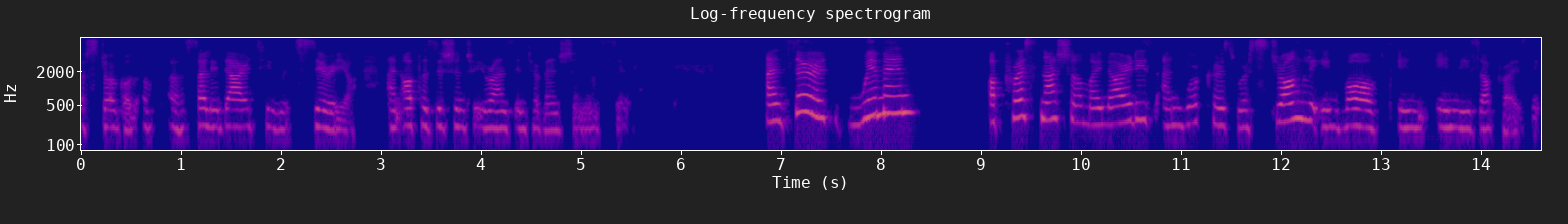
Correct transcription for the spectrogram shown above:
uh, struggle of uh, solidarity with Syria and opposition to Iran's intervention in Syria. And third, women, oppressed national minorities, and workers were strongly involved in, in these uprisings.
